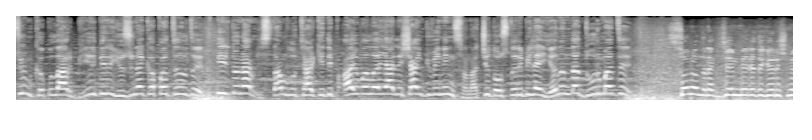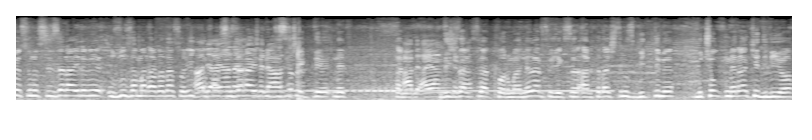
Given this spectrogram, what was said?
Tüm kapılar bir bir yüzüne kapatıldı. Bir dönem İstanbul'u terk edip Ayvalık'a yerleşen Güven'in sanatçı dostları bile yanında durmadı. Son olarak Cem Bey'le de görüşmüyorsunuz. Sizden ayrı bir uzun zaman aradan sonra ilk Abi defa ayağına sizden ayrı bir dizi çekti. Net hani Abi ayağına dijital lazım. platforma neler söyleyeceksiniz? Arkadaşlığınız bitti mi? Bu çok merak ediliyor.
